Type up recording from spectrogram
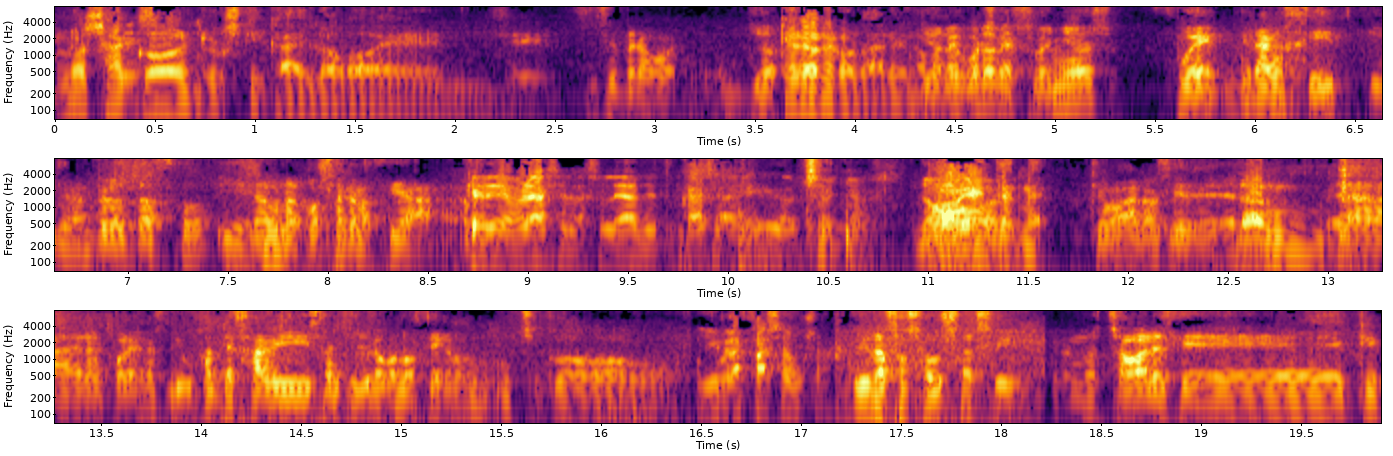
Lo sacó en rústica y luego en... Sí, sí, pero bueno. Yo, Quiero recordar, ¿eh? No yo recuerdo que Sueños fue gran hit y gran pelotazo y era una cosa que lo hacía... Que de horas en la soledad de tu casa, ¿eh? Con sueños. No, No había internet. Que va, ¿no? Sí, eran, era- eran colegas. El dibujante Javi Sánchez, yo lo conocí, era un un chico Y Rafa Sousa. y Rafa Sousa, sí. Eran unos chavales que, que,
